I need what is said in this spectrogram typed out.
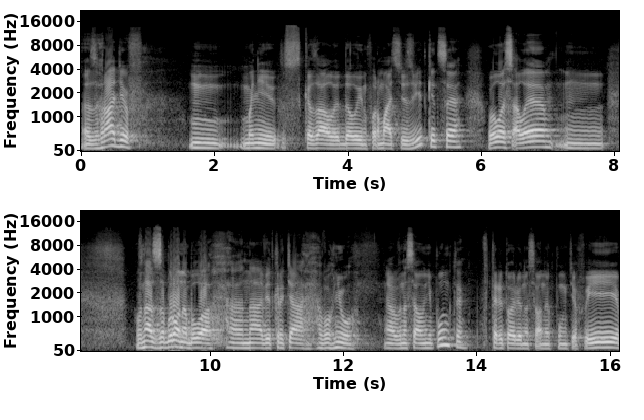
з градів. Мені сказали, дали інформацію, звідки це велось, але в нас заборона була е, на відкриття вогню е, в населені пункти, в територію населених пунктів. І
